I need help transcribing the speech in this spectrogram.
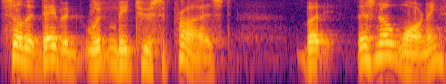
so that David wouldn't be too surprised. But there's no warning.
